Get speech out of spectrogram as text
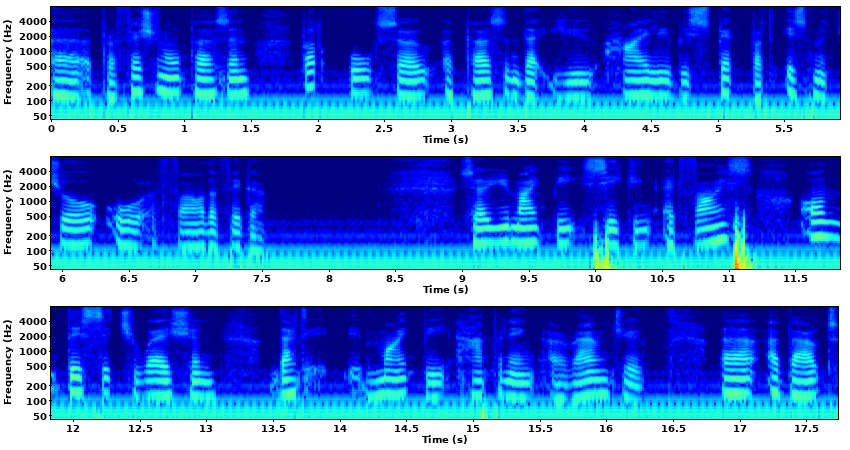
a professional person, but also a person that you highly respect but is mature or a father figure. So you might be seeking advice on this situation that it, it might be happening around you uh, about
